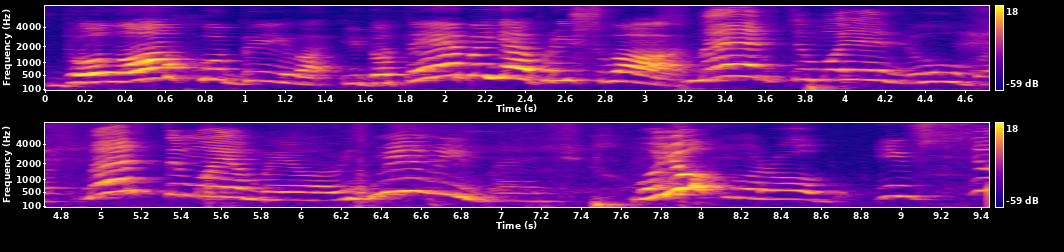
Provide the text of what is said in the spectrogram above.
долах ходила, і до тебе я прийшла. Смерть моя люба, смерть моя мила, візьми мій меч, мою хворобу і всю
